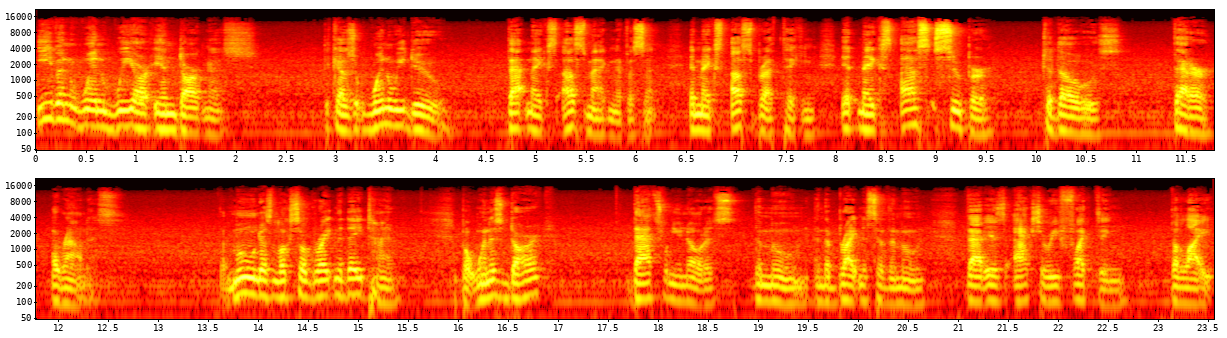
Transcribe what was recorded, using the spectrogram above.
even when we are in darkness. Because when we do, that makes us magnificent. It makes us breathtaking. It makes us super to those that are around us. The moon doesn't look so great in the daytime, but when it's dark, that's when you notice the moon and the brightness of the moon that is actually reflecting the light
